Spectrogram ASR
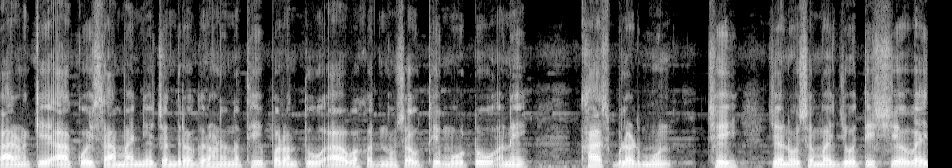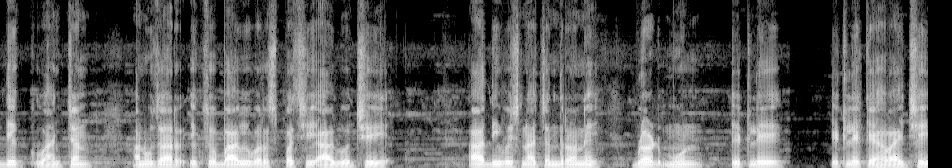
કારણ કે આ કોઈ સામાન્ય ચંદ્રગ્રહણ નથી, પરંતુ આ વખતનું સૌથી મોટું અને ખાસ બ્લડ મૂન છે, જેનો સમય જ્યોતિષ્ય વૈદિક વાંચન અનુસાર એકસો બાવીસ વર્ષ પછી આવ્યો છે. આ દિવસના ચંદ્રને બ્લડ મૂન એટલે એટલે કહેવાય છે.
